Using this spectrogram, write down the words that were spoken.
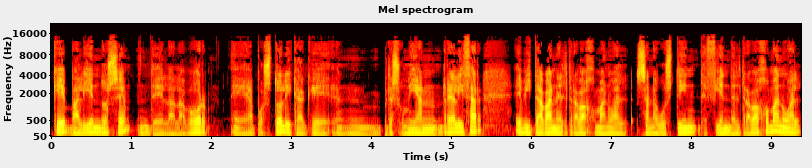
que valiéndose de la labor eh, apostólica que mm, presumían realizar, evitaban el trabajo manual. San Agustín defiende el trabajo manual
